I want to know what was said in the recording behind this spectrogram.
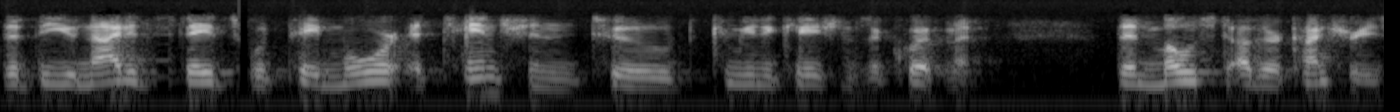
that the United States would pay more attention to communications equipment than most other countries.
